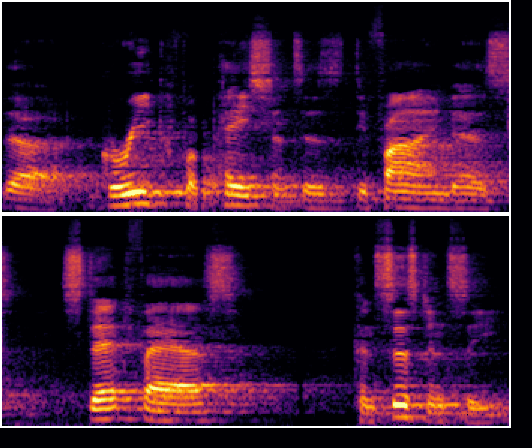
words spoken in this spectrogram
the Greek for patience is defined as steadfast, consistency,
